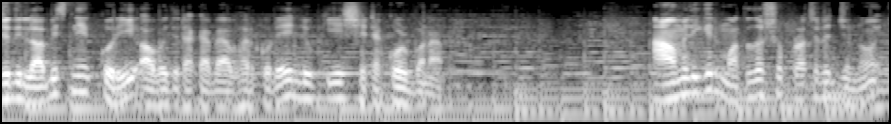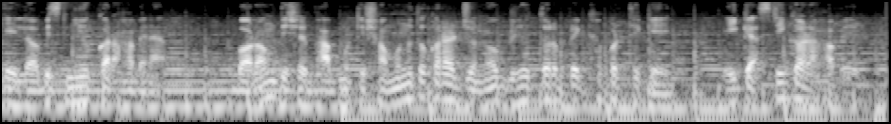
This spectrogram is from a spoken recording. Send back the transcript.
যদি লবিস নিয়োগ করি, অবৈধ টাকা ব্যবহার করে লুকিয়ে সেটা করব না। আওয়ামী লীগের মতাদর্শ প্রচারের জন্য এই লবিস নিয়োগ করা হবে না। বরং দেশের ভাবমূর্তি সমুন্নত করার জন্য বৃহত্তর প্রেক্ষাপট থেকে এই কাজটি করা হবে।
